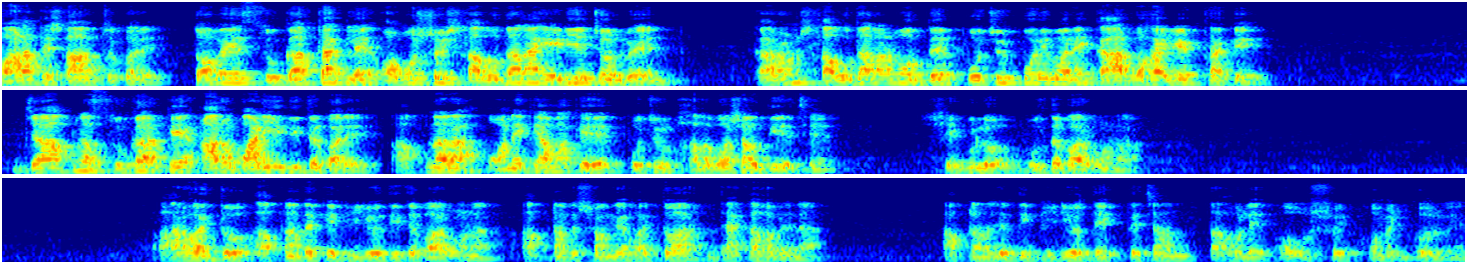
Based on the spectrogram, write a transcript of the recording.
বাড়াতে সাহায্য করে। তবে সুগার থাকলে অবশ্যই সাবুদানা এড়িয়ে চলবেন, কারণ সাবুদানার মধ্যে প্রচুর পরিমাণে কার্বোহাইড্রেট থাকে। যা আপনার সুগারকে আরও বাড়িয়ে দিতে পারে। আপনারা অনেকে আমাকে প্রচুর ভালোবাসাও দিয়েছেন। সেগুলো ভুলতে পারব না। আর হয়তো আপনাদেরকে ভিডিও দিতে পারব না। আপনাদের সঙ্গে হয়তো আর দেখা হবে না। আপনারা যদি ভিডিও দেখতে চান, তাহলে অবশ্যই কমেন্ট করবেন।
